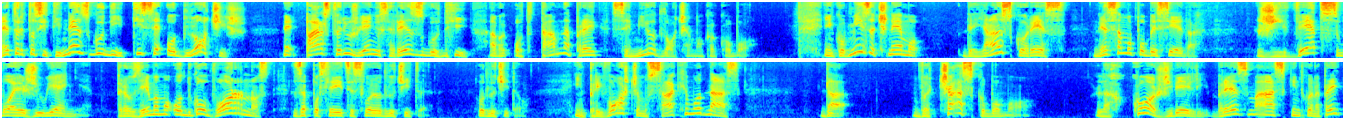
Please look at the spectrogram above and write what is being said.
Ne, torej, to si ti ne zgodi, ti se odločiš. Ne, par stvari v življenju se res zgodi, ampak od tam naprej se mi odločamo, kako bo. In ko mi začnemo dejansko res, ne samo po besedah, živeti svoje življenje, prevzemamo odgovornost za posledice svoje odločitve. odločitev. In privoščam vsakemu od nas, da v čas, ko bomo lahko živeli brez mask in tako naprej,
